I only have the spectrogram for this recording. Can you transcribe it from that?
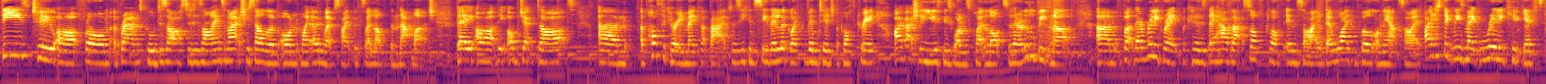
These two are from a brand called Disaster Designs and I actually sell them on my own website because I love them that much. They are the Object D'art um, apothecary makeup bags. As you can see, they look like vintage apothecary. I've actually used these ones quite a lot, so they're a little beaten up. Um, but they're really great because they have that soft cloth inside, they're wipeable on the outside. I just think these make really cute gifts,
